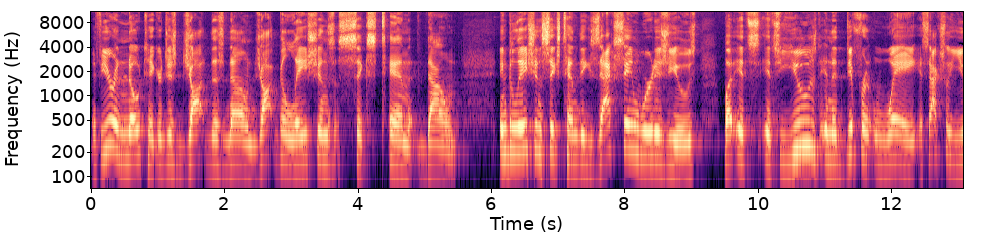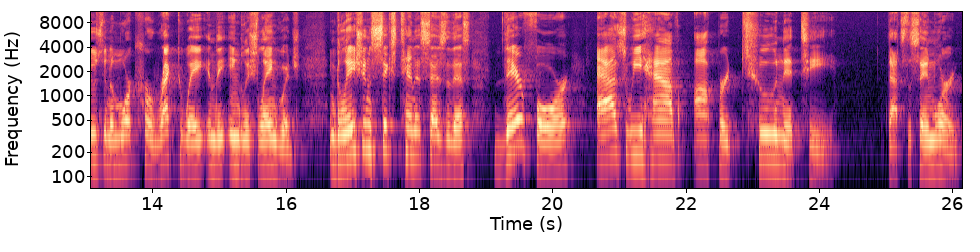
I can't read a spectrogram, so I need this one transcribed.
If you're a note taker, just jot this down. Jot Galatians 6:10 down. In Galatians 6:10, the exact same word is used, but it's, it's used in a different way. It's actually used in a more correct way in the English language. In Galatians 6:10 it says this, therefore as we have opportunity. That's the same word.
